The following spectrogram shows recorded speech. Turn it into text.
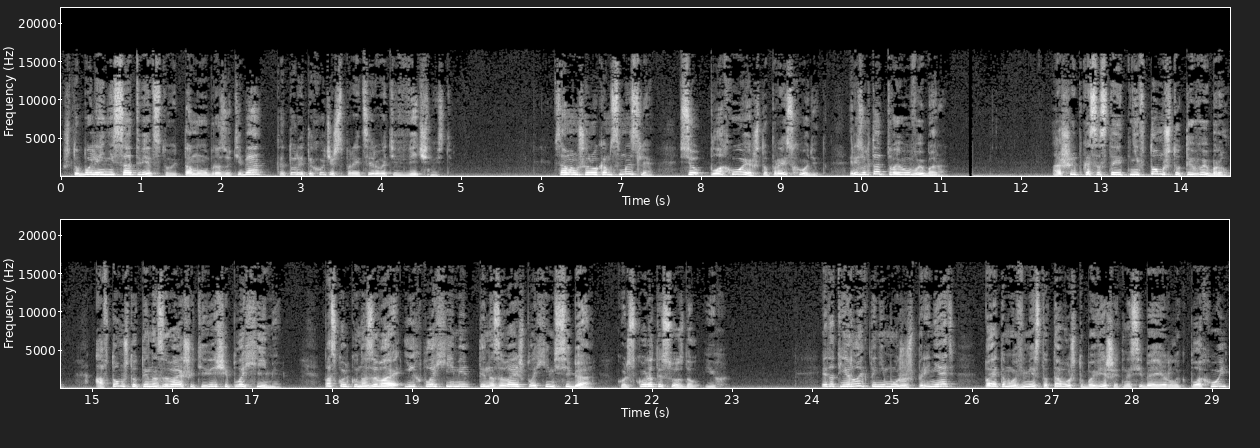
что более не соответствует тому образу тебя, который ты хочешь спроецировать в вечность. В самом широком смысле, все плохое, что происходит – Результат твоего выбора. Ошибка состоит не в том, что ты выбрал, а в том, что ты называешь эти вещи плохими, поскольку называя их плохими, ты называешь плохим себя, коль скоро ты создал их. Этот ярлык ты не можешь принять, поэтому вместо того, чтобы вешать на себя ярлык плохой,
